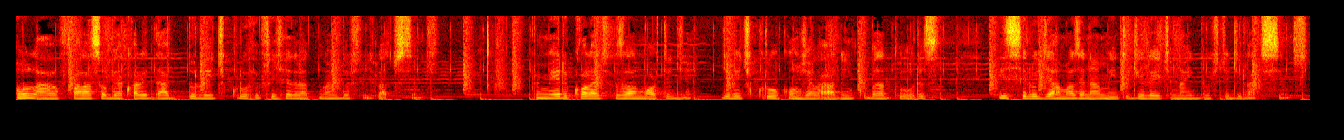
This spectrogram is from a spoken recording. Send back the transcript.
Olá, falar sobre a qualidade do leite cru refrigerado na indústria de laticínios. Primeiro, colete as amostras de, de leite cru congelado em incubadoras e silo de armazenamento de leite na indústria de laticínios.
